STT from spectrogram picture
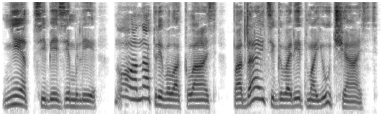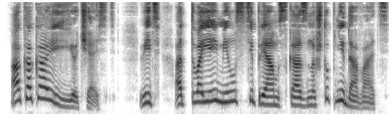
нет тебе земли. Но она приволоклась. Подайте, — говорит, — мою часть. А какая ее часть? Ведь от твоей милости прям сказано, чтоб не давать.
